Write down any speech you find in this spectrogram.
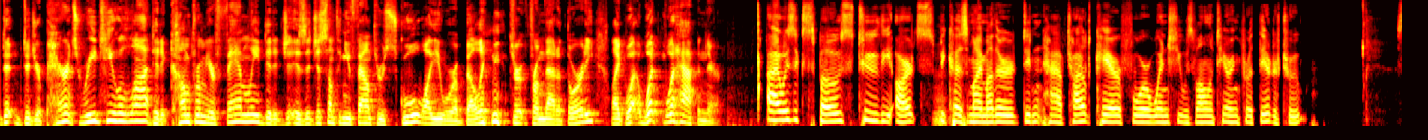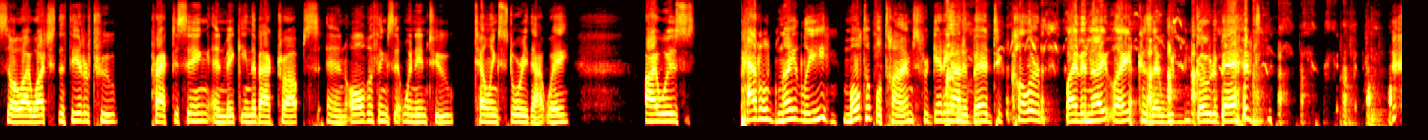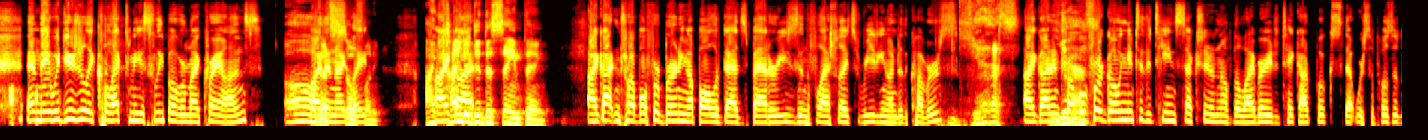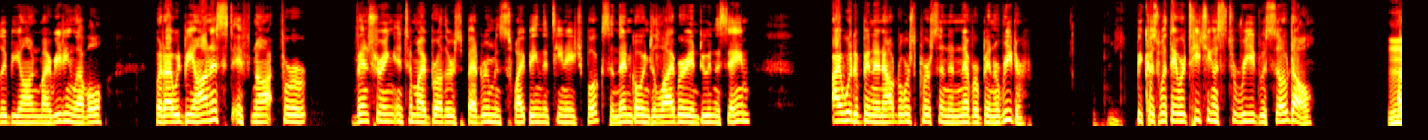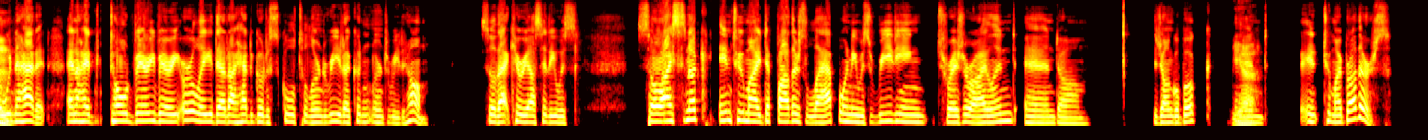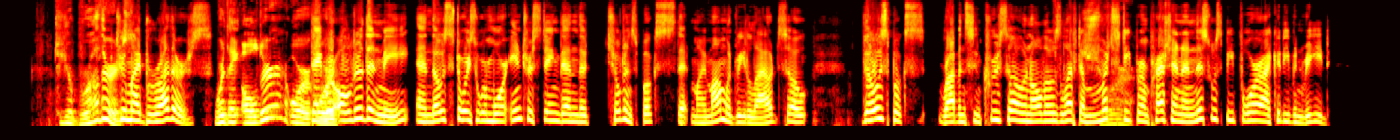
did, did your parents read to you a lot? Did it come from your family? Did it is it just something you found through school while you were rebelling from that authority? Like what what what happened there? I was exposed to the arts mm. because my mother didn't have childcare for when she was volunteering for a theater troupe. So I watched the theater troupe practicing and making the backdrops and all the things that went into telling story that way. I was paddled nightly multiple times for getting out of bed to color by the nightlight because I wouldn't go to bed. and they would usually collect me asleep over my crayons. Oh, by that's the so funny. I kind of did the same thing. I got in trouble for burning up all of Dad's batteries and the flashlights, reading under the covers. Yes. I got in yes. trouble for going into the teen section of the library to take out books that were supposedly beyond my reading level. But I would be honest, if not for venturing into my brother's bedroom and swiping the teenage books and then going to the library and doing the same, I would have been an outdoors person and never been a reader. Because what they were teaching us to read was so dull. Mm. I wouldn't have had it. And I had told very, very early that I had to go to school to learn to read. I couldn't learn to read at home. So that curiosity was. So I snuck into my father's lap when he was reading Treasure Island and um, The Jungle Book yeah. and to my brothers. To your brothers? To my brothers. Were they older or They or... were older than me, and those stories were more interesting than the children's books that my mom would read aloud. So those books, Robinson Crusoe and all those, left a sure. much deeper impression. And this was before I could even read.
